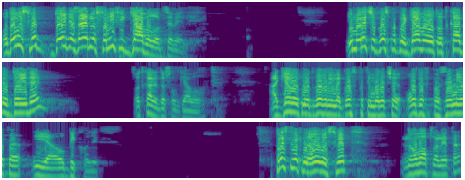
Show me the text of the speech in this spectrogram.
Од овој свет дојде заедно со ниф и гјаволот, се вели. И му рече Господ на гјаволот од каде дојде, од каде дошол гјаволот. А гјаволот му одговори на Господ и му рече, одев по земјата и ја обиколив. Представник на овој свет, на оваа планета,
